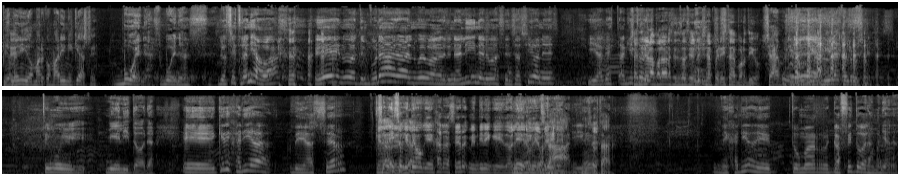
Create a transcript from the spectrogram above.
Bienvenido, Marcos Marini, ¿qué hace? Buenas, buenas. Los extrañaba. ¿eh? Nueva temporada, nueva adrenalina, nuevas sensaciones. Y acá, aquí Ya estoy. tiró la palabra sensaciones, ya es periodista deportivo. Ya tiró Miguel, Miguel Ángel Russo. Estoy muy Miguelito ahora. Eh, ¿Qué dejaría de hacer? ¿Qué O sea, eso que tengo que dejar de hacer me tiene que Le doler. tiene que le tiene que Sí. costar. Dejaría de tomar café todas las mañanas.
